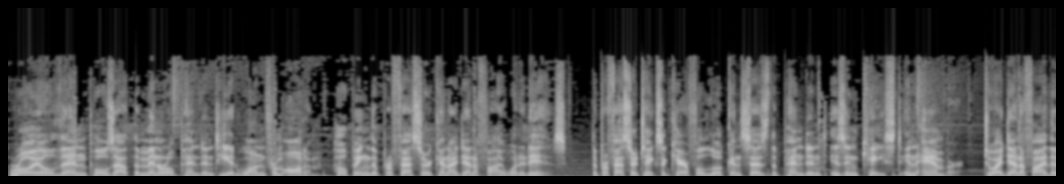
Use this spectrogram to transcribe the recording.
Royal then pulls out the mineral pendant he had won from Autumn, hoping the professor can identify what it is. The professor takes a careful look and says the pendant is encased in amber. To identify the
